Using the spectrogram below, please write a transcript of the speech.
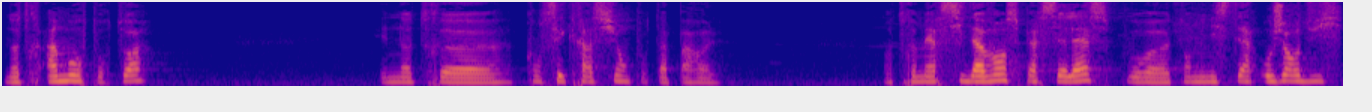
notre amour pour toi et notre euh, consécration pour ta parole. On te remercie d'avance, Père Céleste, pour ton ministère aujourd'hui.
